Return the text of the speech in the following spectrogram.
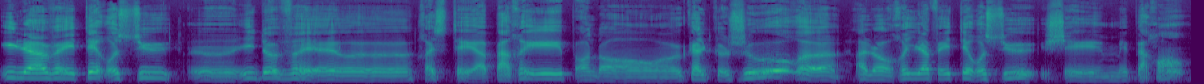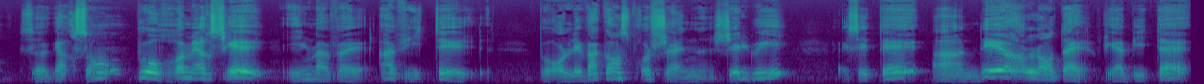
il avait été reçu, euh, il devait euh, rester à Paris pendant quelques jours. alors il avait été reçu chez mes parents, ce garçon, pour remercier. Il m'avait invité pour les vacances prochaines chez lui. C'était un Néerlandais qui habitait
